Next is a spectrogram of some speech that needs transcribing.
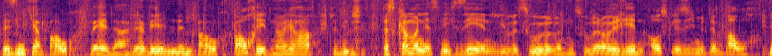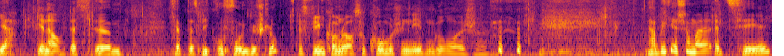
Wir sind ja Bauchwähler. Wir wählen den Bauch. Bauchredner, ja, stimmt. Das kann man jetzt nicht sehen, liebe Zuhörerinnen und Zuhörer, aber wir reden ausschließlich mit dem Bauch. Ja, genau. Das, ähm, ich habe das Mikrofon geschluckt. Deswegen kommen da auch so komische Nebengeräusche. Habe ich dir schon mal erzählt,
